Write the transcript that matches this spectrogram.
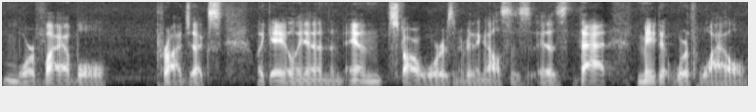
more viable projects like Alien and, and Star Wars and everything else is, is that made it worthwhile.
